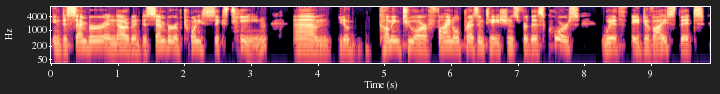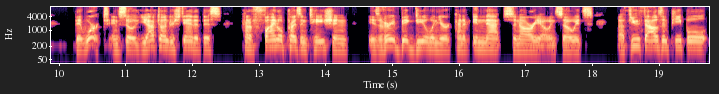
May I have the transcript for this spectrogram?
in December, and that would have been December of 2016. Um, you know, coming to our final presentations for this course with a device that that worked. And so you have to understand that this kind of final presentation is a very big deal when you're kind of in that scenario. And so it's a few thousand people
